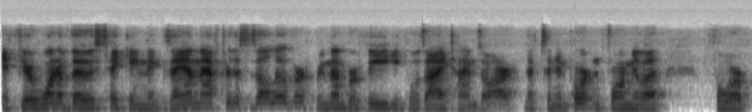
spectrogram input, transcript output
if you're one of those taking an exam after this is all over, remember V equals I times R. That's an important formula for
